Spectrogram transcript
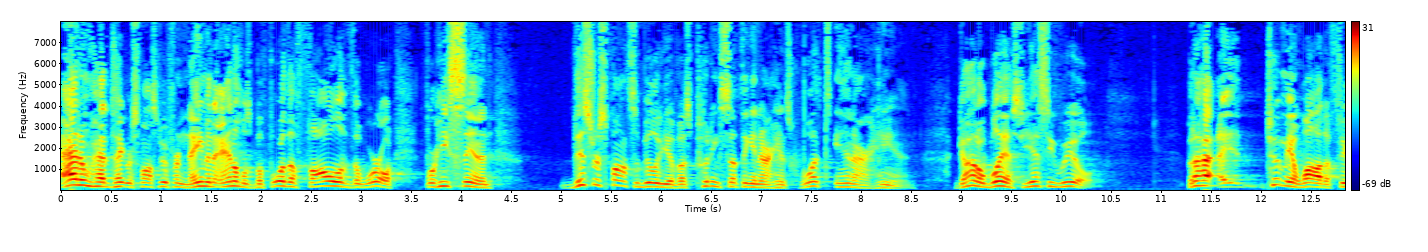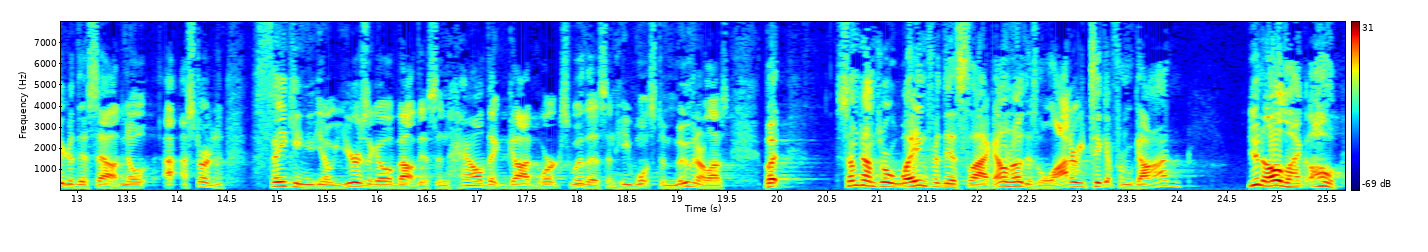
Adam had to take responsibility for naming animals before the fall of the world, for he sinned. This responsibility of us putting something in our hands, what's in our hand? God will bless. Yes, He will. But I, it took me a while to figure this out. You know, I started thinking, you know, years ago about this and how that God works with us and He wants to move in our lives. But sometimes we're waiting for this, like, I don't know, this lottery ticket from God. You know, like, oh,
